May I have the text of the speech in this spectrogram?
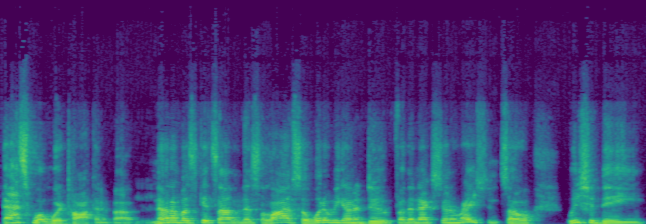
That's what we're talking about. Mm-hmm. None of us gets out of this alive. So what are we going to do for the next generation? So we should be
